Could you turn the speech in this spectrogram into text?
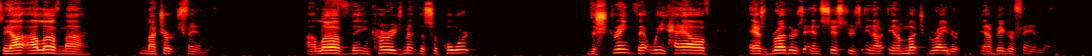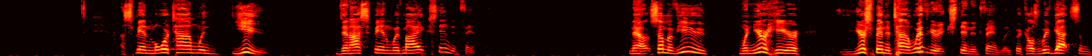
See, I, I love my, my church family. I love the encouragement, the support the strength that we have as brothers and sisters in a, in a much greater and a bigger family. I spend more time with you than I spend with my extended family. Now, some of you, when you're here, you're spending time with your extended family because we've got some,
